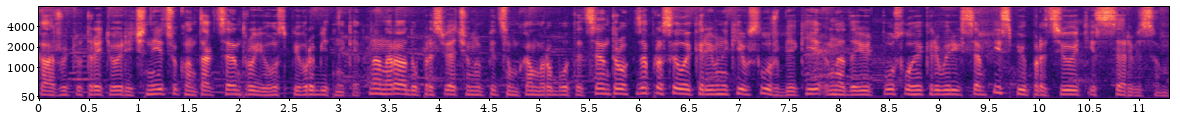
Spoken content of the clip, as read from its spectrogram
кажуть у третю річницю контакт-центру його співробітники. На нараду, присвячену підсумкам роботи центру, запросили керівників служб, які надають послуги криворіжцям і співпрацюють із сервісом.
